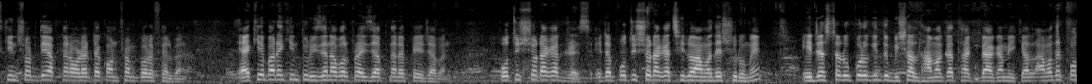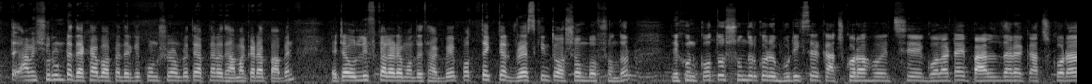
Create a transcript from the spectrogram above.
স্ক্রিনশট দিয়ে আপনারা অর্ডারটা কনফার্ম করে ফেলবেন। একেবারে কিন্তু রিজনেবল প্রাইসে আপনারা পেয়ে যাবেন। পঁচিশশো টাকার ড্রেস এটা পঁচিশশো টাকা ছিল আমাদের শোরুমে। এই ড্রেসটার উপরও কিন্তু বিশাল ধামাকা থাকবে আগামীকাল। আমাদের প্রত্যেক আমি শোরুমটা দেখাবো আপনাদেরকে, কোন শোরুমটাতে আপনারা ধামাকাটা পাবেন। এটা উলিফ কালারের মধ্যে থাকবে। প্রত্যেকটা ড্রেস কিন্তু অসম্ভব সুন্দর। দেখুন, কত সুন্দর করে বুটিক্সের কাজ করা হয়েছে। গলাটায় পাল দ্বারা কাজ করা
